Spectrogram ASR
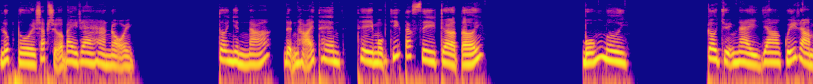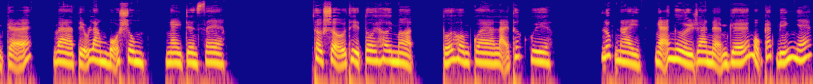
lúc tôi sắp sửa bay ra Hà Nội. Tôi nhìn nó, định hỏi thêm, thì một chiếc taxi chờ tới. 40. Câu chuyện này do Quý Ròm kể và Tiểu Long bổ sung ngay trên xe. Thực sự thì tôi hơi mệt, tối hôm qua lại thức khuya. Lúc này, ngã người ra nệm ghế một cách biến nhát.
